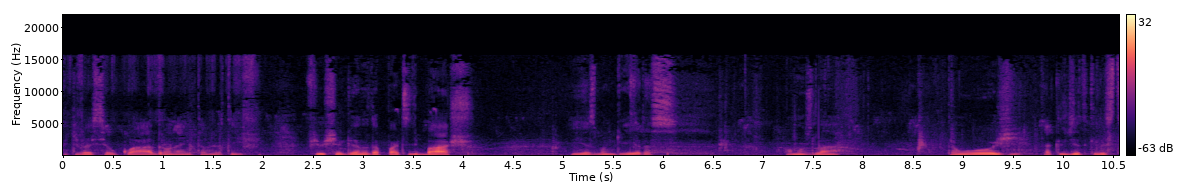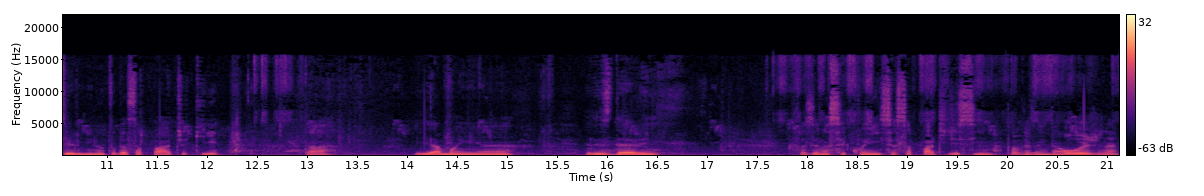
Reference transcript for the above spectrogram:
Aqui vai ser o quadro, né? Então já tem fio chegando da parte de baixo e as mangueiras. Vamos lá. Então hoje acredito que eles terminam toda essa parte aqui, tá? E amanhã eles devem fazer na sequência essa parte de cima. Talvez ainda hoje, né?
